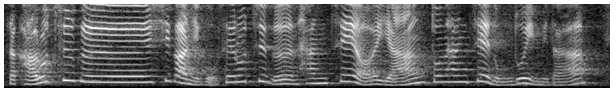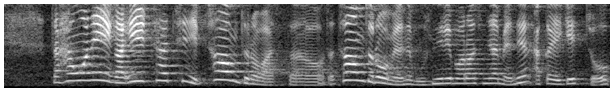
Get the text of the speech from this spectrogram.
자 가로축은 시간이고 세로축은 항체의 양 또는 항체의 농도입니다. 자 항원 A가 1차 침입 처음 들어왔어요. 자 처음 들어오면 무슨 일이 벌어지냐면은 아까 얘기했죠.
